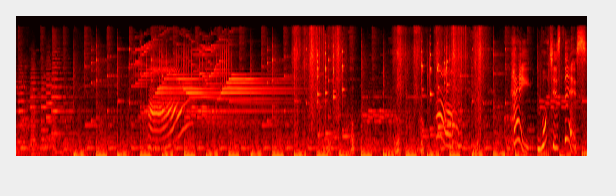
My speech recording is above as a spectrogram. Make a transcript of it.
what is this?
